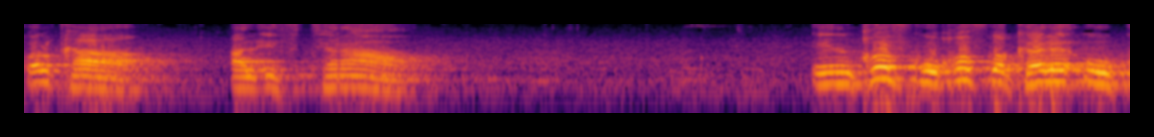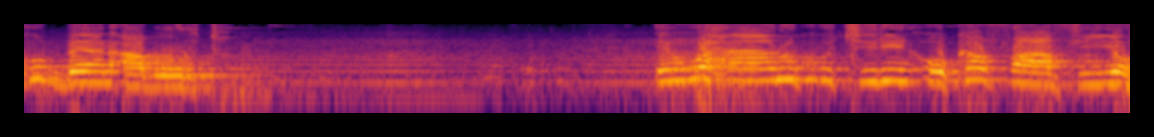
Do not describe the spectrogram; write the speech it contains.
Kolkaa aliftiraa in qofku qofka kale uu ku been abuurto in wax aanu ku jirin uu ka faafiyo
